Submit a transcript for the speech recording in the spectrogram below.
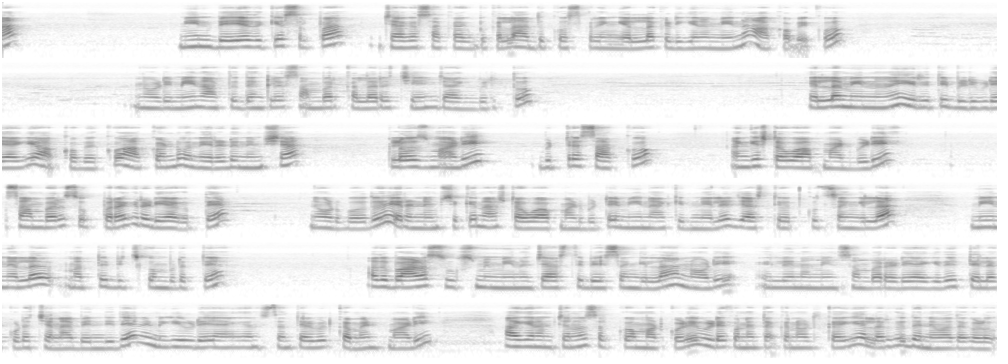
ಮೀನು ಬೇಯೋದಕ್ಕೆ ಸ್ವಲ್ಪ ಜಾಗ ಸಾಕಾಗಬೇಕಲ್ಲ, ಅದಕ್ಕೋಸ್ಕರ ಹಿಂಗೆಲ್ಲ ಕಡೆಗೂ ಮೀನು ಹಾಕೋಬೇಕು ನೋಡಿ, ಮೀನು ಹಾಕ್ತಿದ್ದಂಗೆ ಸಾಂಬಾರು ಕಲರ್ ಚೇಂಜ್ ಆಗಿಬಿಡ್ತು. ಎಲ್ಲ ಮೀನನ್ನು ಈ ರೀತಿ ಬಿಡಿ ಬಿಡಿಯಾಗಿ ಹಾಕ್ಕೋಬೇಕು. ಹಾಕ್ಕೊಂಡು ಒಂದೆರಡು ನಿಮಿಷ ಕ್ಲೋಸ್ ಮಾಡಿ ಬಿಟ್ಟರೆ ಸಾಕು. ಹಂಗೆ ಸ್ಟವ್ ಆಫ್ ಮಾಡಿಬಿಡಿ. ಸಾಂಬಾರು ಸೂಪರಾಗಿ ರೆಡಿಯಾಗುತ್ತೆ ನೋಡ್ಬೋದು, ಎರಡು ನಿಮಿಷಕ್ಕೆ ನಾನು ಸ್ಟವ್ ಆಫ್ ಮಾಡಿಬಿಟ್ಟೆ. ಮೀನು ಹಾಕಿದ ಮೇಲೆ ಜಾಸ್ತಿ ಹೊತ್ತು ಕುದಿಸಂಗಿಲ್ಲ. ಮೀನೆಲ್ಲ ಮತ್ತೆ ಬಿಚ್ಕೊಂಡ್ಬಿಡುತ್ತೆ. ಅದು ಭಾಳ ಸೂಕ್ಷ್ಮ ಮೀನು ಜಾಸ್ತಿ ಬೇಯಿಸಂಗಿಲ್ಲ. ನೋಡಿ ಇಲ್ಲಿ ನಮ್ಮ ಮೀನು ಸಾಂಬಾರು ರೆಡಿಯಾಗಿದೆ ತಲೆ ಕೂಡ ಚೆನ್ನಾಗಿ ಬೆಂದಿದೆ. ನಿಮಗೆ ವಿಡಿಯೋ ಹೇಗೆ ಅನಿಸ್ತು ಹೇಳ್ಬಿಟ್ಟು ಕಮೆಂಟ್ ಮಾಡಿ. ಹಾಗೆ ನಮ್ಮ ಚಾನಲ್ ಸಬ್ಸ್ಕ್ರೈಬ್ ಮಾಡ್ಕೊಳ್ಳಿ. ವಿಡಿಯೋ ಕೊನೆ ತನಕ ನೋಡೋದಕ್ಕಾಗಿ ಎಲ್ಲರಿಗೂ ಧನ್ಯವಾದಗಳು.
